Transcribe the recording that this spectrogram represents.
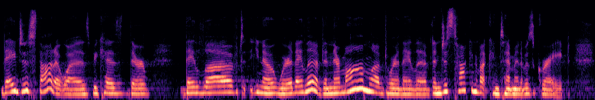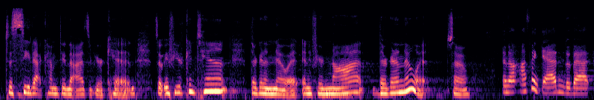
They just thought it was because they're, they loved, you know, where they lived, and their mom loved where they lived. And just talking about contentment, it was great to see that come through the eyes of your kid. So if you're content, they're going to know it. And if you're not, they're going to know it. So And I, think adding to that,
